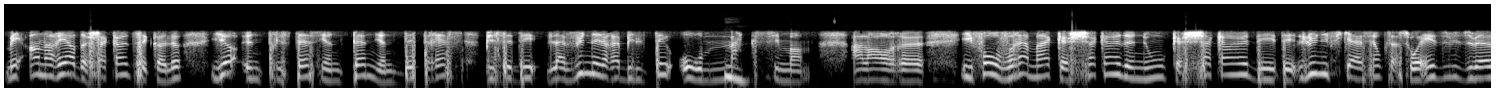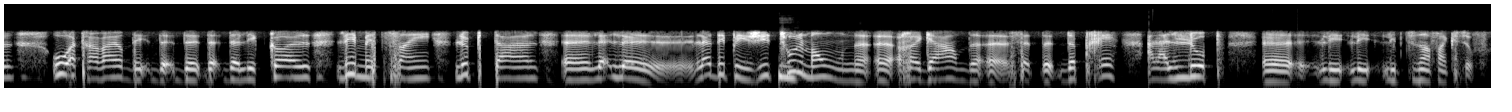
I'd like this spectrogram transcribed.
Mais en arrière de chacun de ces cas-là, il y a une tristesse, il y a une peine, il y a une détresse. Puis c'est des, la vulnérabilité au maximum. Alors, euh, il faut vraiment que chacun de nous, que chacun des, l'unification, que ce soit individuelle ou à travers des, de, l'école, les médecins, l'hôpital, euh, la DPJ, tout le monde euh, regarde euh, de près, à la loupe, euh, les, les, petits-enfants qui souffrent.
